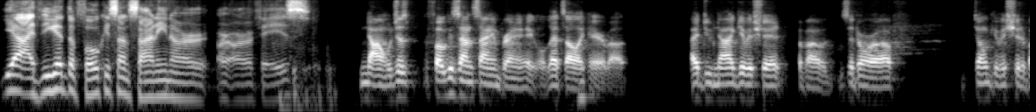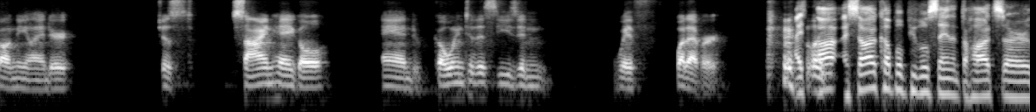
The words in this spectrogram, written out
Yeah, I think you have to focus on signing our, our RFAs. No, just focus on signing Brandon Hagel. That's all I care about. I do not give a shit about Zadorov. Don't give a shit about Nylander. Just sign Hagel and go into the season with whatever. I saw I saw a couple people saying that the Hawks are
